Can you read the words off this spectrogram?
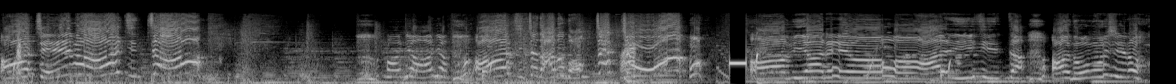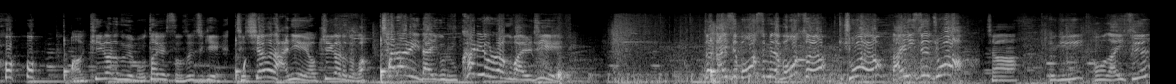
아 제발 진짜! 아니야 아니야. 아 진짜 나도 먹자 좀 아 미안해요. 아니 진짜. 아 너무 싫어. 아 킬가르도 왜 못하겠어. 솔직히 제 취향은 아니에요 킬가르도가. 차라리 나 이거 루카리오라고 말지. 자 nice. 먹었습니다. 먹었어요? 좋아요. nice. 좋아. 자 여기. 어 nice.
